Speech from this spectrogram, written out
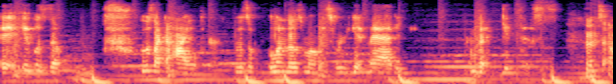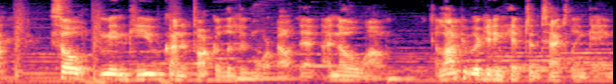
It, it was a, it was like an eye opener. It was a, one of those moments where you get mad and you, I'm gonna get this. So. so, I mean, can you kind of talk a little bit more about that? I know um, a lot of people are getting hip to the tax lien game,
